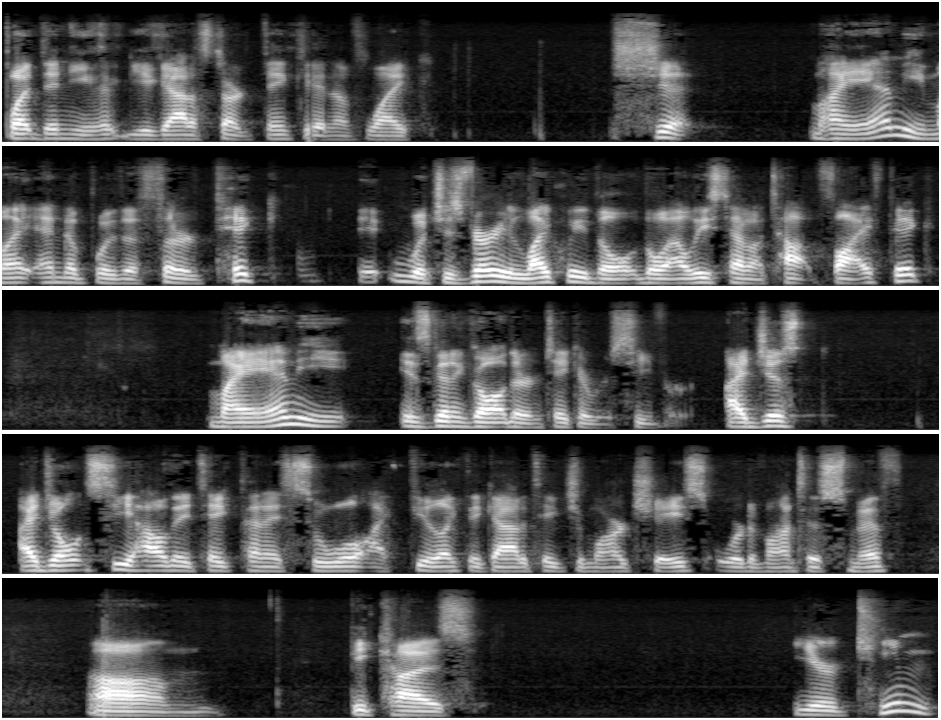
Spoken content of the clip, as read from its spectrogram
but then you you got to start thinking of like, shit, Miami might end up with a third pick, which is very likely they'll they'll at least have a top five pick. Miami is going to go out there and take a receiver. I just I don't see how they take Penei Sewell. I feel like they got to take Ja'Marr Chase or Devonta Smith, um, because your team,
